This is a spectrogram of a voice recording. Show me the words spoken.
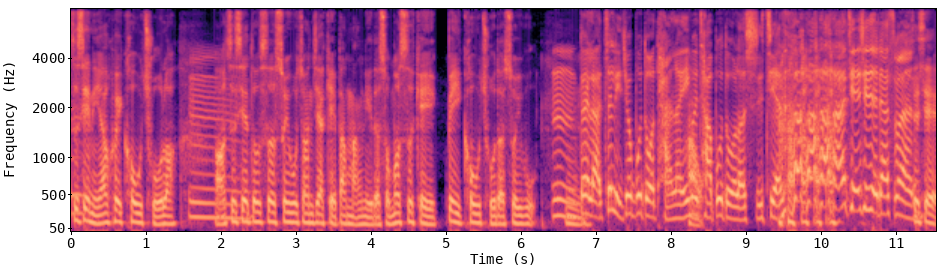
这些你要会扣除了。嗯，啊，这些都是税务专家可以帮忙你的，什么是可以被扣除的税务？嗯，对了，这里就不多谈了，因为差不多了时间。今天谢谢 Desmond，谢谢。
